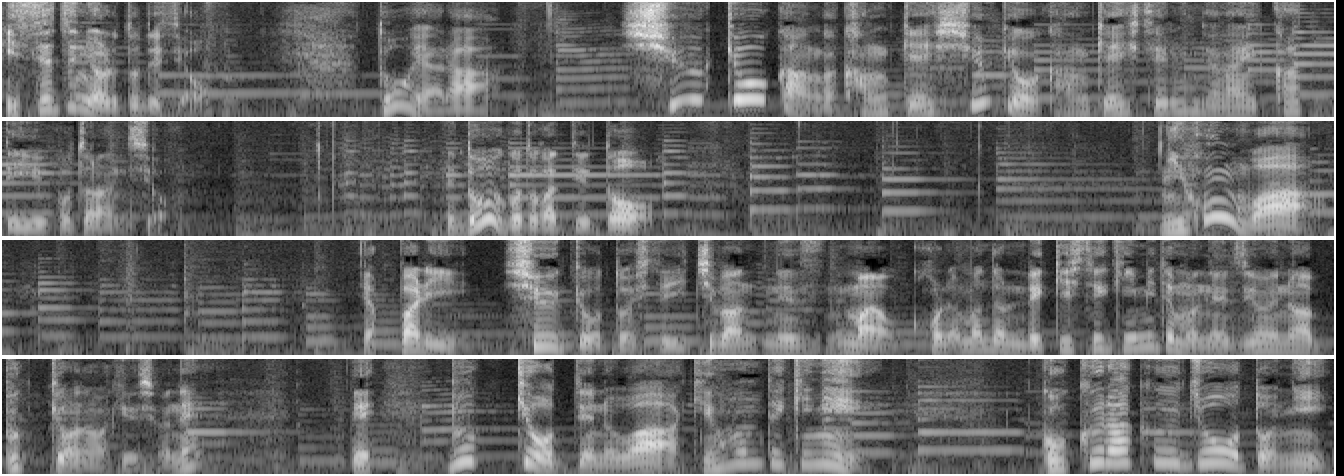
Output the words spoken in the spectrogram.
一説によるとですよどうやら宗教観が関係宗教が関係してるんじゃないかっていうことなんですよでどういうことかっていうと日本はやっぱり宗教として一番根、まあ、これまでの歴史的に見ても根強いのは仏教なわけですよね。で仏教っていうのは基本的に極楽浄土に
